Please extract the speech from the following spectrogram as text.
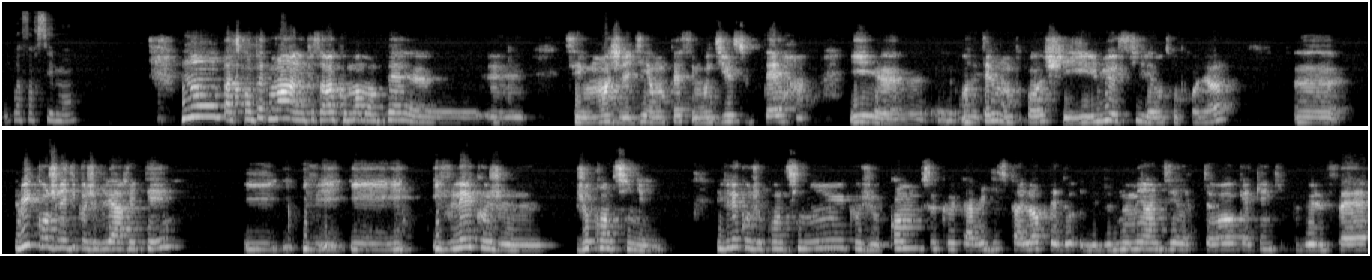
ou pas forcément? Non, parce qu'en fait, moi, il faut savoir que mon père, c'est, moi, je le dis, hein, mon père, c'est mon Dieu sous terre. Et on est tellement proches. Et lui aussi, il est entrepreneur. Euh, lui, quand je lui ai dit que je voulais arrêter, il, voulait que je continue. Il voulait que je continue, que je, comme ce que tu avais dit tout à l'heure, peut-être de, nommer un directeur, quelqu'un qui pouvait le faire,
